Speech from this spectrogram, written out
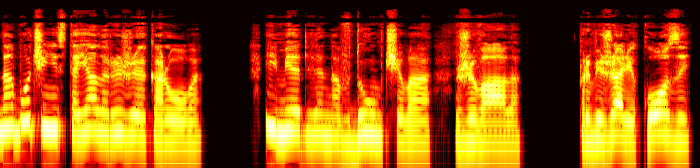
На обочине стояла рыжая корова и медленно, вдумчиво жевала. Пробежали козы,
